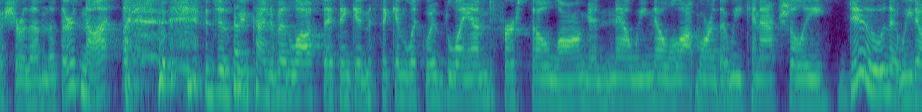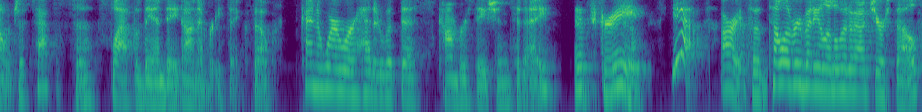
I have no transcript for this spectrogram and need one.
assure them that there's not. it's just we've kind of been lost, I think, in thick and liquids land for so long. And now we know a lot more that we can actually do that we don't just have to slap a band aid on everything. So it's kind of where we're headed with this conversation today. That's great. So, yeah. All right. So tell everybody a little bit about yourself.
